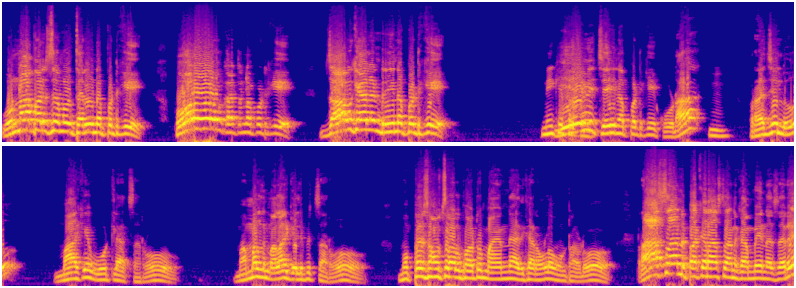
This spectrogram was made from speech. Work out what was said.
ఉన్న పరిశ్రమలు తరిగినప్పటికీ పోలవరం కట్టినప్పటికీ జాబ్ క్యాలెండర్ అయినప్పటికీ మీకే ఏమి చేయనప్పటికీ కూడా. ప్రజలు మాకే ఓట్లేస్తారు. మమ్మల్ని మళ్ళా గెలిపించారు ముప్పై సంవత్సరాల పాటు మా అన్న అధికారంలో ఉంటాడు. రాష్ట్రాన్ని పక్క రాష్ట్రానికి అమ్మైనా సరే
